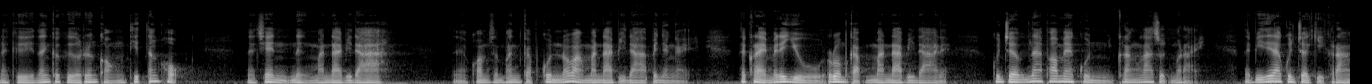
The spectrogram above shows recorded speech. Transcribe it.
นะคือนั่นก็คือเรื่องของทิศทั้ง6นะเช่น 1มันดาบิดานะความสัมพันธ์กับคุณระหว่างมันดาบิดาเป็นยังไง ถ้าใครไม่ได้อยู่ร่วมกับมันดาบิดาเนี่ยคุณเจอหน้าพ่อแม่คุณครั้งล่าสุดเมื่อไหร่ในปีที่แล้วคุณเจอกี่ครั้ง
